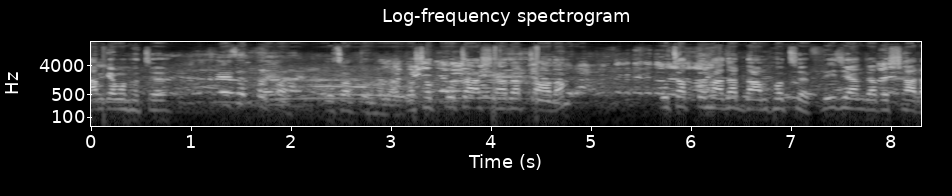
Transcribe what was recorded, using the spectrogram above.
দাম কেমন হচ্ছে? পঁচাত্তর হাজার। দশক পঁচাশি হাজার চাওয়া দাম। পঁচাত্তর হাজার দাম হচ্ছে ফ্রিজিয়ান জাতের সার।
